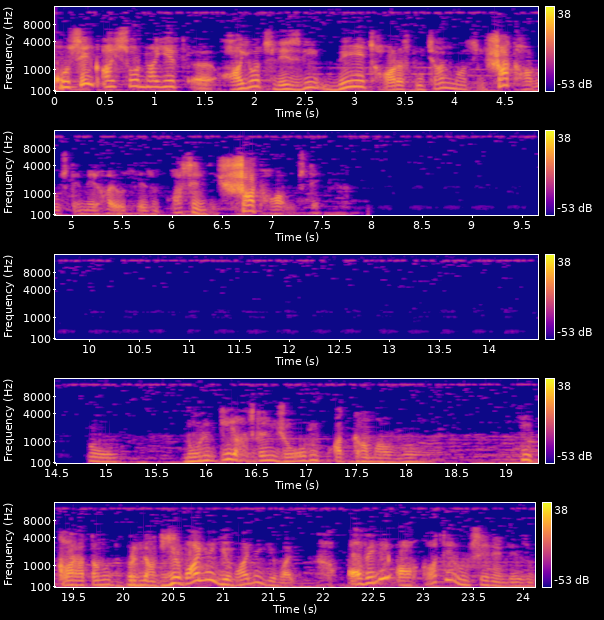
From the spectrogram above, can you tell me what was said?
Խոսենք այսօր նաև հայոց լեզվի մեծ հարստության մասին։ Շատ հարուստ է մեր հայոց լեզուն, ասեմ շատ հարուստ է։ Ու որոնք իր ազգային ժողովի պատգամավոր ու կարատանոց բրիլանտ եւ այլն եւ այլն եւ այլն ավելի աղքատ է ռուսերեն լեզու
